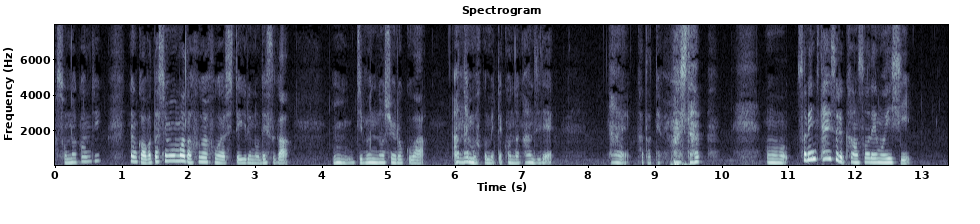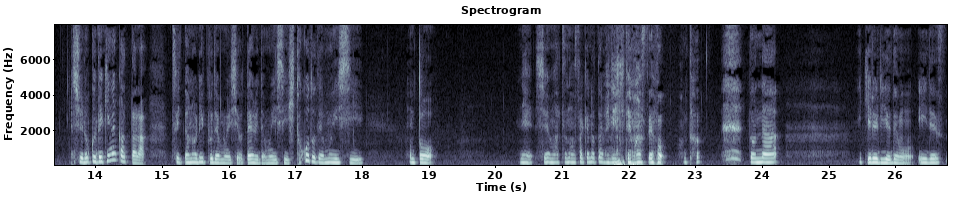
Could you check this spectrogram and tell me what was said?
そんな感じ？なんか私もまだふわふわしているのですが、うん、自分の収録は案内も含めてこんな感じで、はい、語ってみました。もう、それに対する感想でもいいし、収録できなかったら、ツイッターのリップでもいいし、お便りでもいいし、一言でもいいし、本当ね、週末のお酒のために生きてます。でも、本当どんな生きる理由でもいいです。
